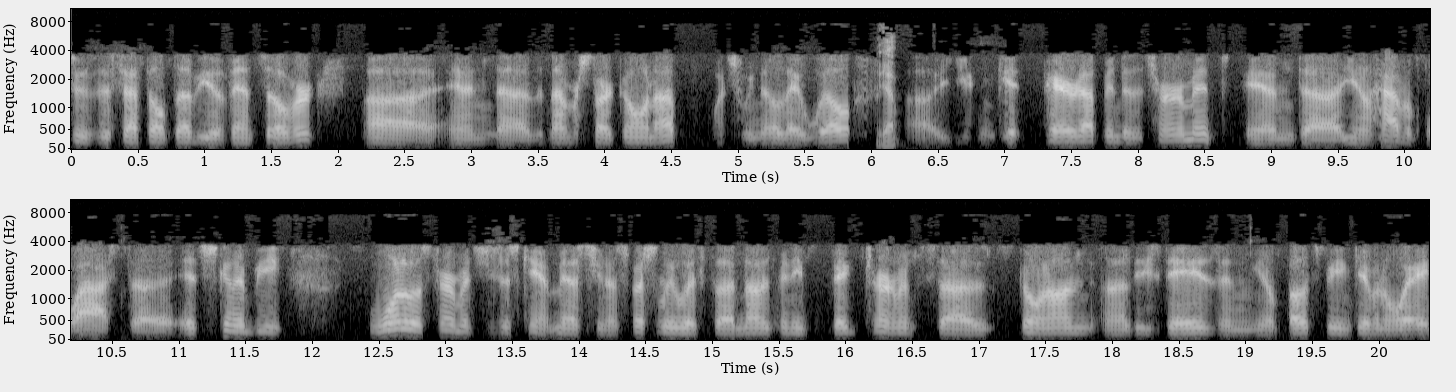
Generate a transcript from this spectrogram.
soon as this FLW event's over uh, and uh, the numbers start going up, which we know they will. Yep. Uh, you can get paired up into the tournament and uh, you know have a blast. Uh, it's going to be one of those tournaments you just can't miss. You know, especially with uh, not as many big tournaments uh, going on uh, these days, and you know boats being given away.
